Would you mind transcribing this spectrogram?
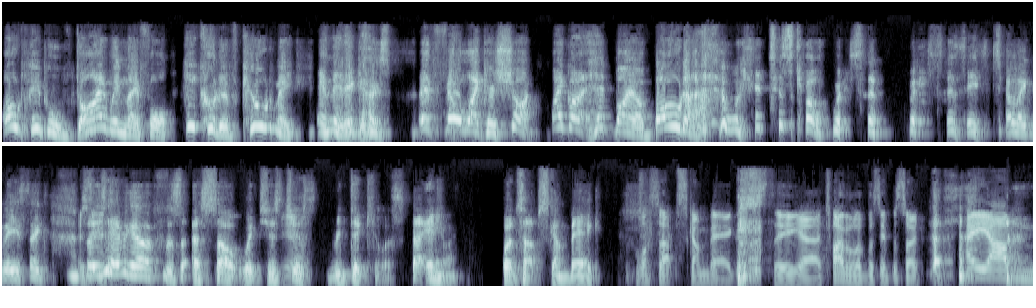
Old people die when they fall. He could have killed me. And then it goes, it felt like a shot. I got hit by a boulder. it just got worse and worse as he's telling these things. Is so he- he's having a assault, which is Yeah. just ridiculous. But anyway, what's up, scumbag? What's up, scumbag? That's the uh, title of this episode. Hey, um,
